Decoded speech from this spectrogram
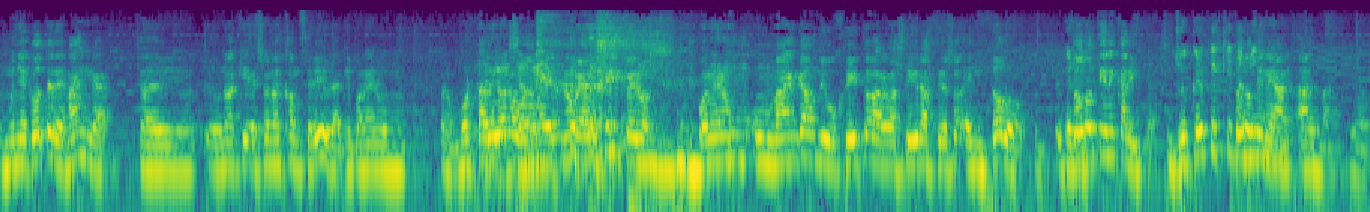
Un muñecote de manga. O sea, y uno aquí, eso no es concebible. Aquí poner un, bueno, un mortadero no voy, a, no voy a decir, pero poner un, un manga, un dibujito, algo así gracioso en todo. Pero- todo tiene carita. Yo creo que es que Todo también... tiene al- alma, digamos.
